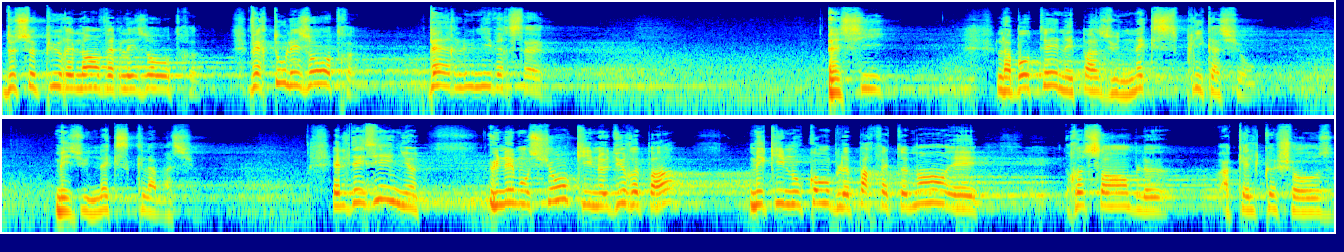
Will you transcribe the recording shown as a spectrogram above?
de ce pur élan vers les autres, vers tous les autres, vers l'universel. Ainsi, la beauté n'est pas une explication, mais une exclamation. Elle désigne une émotion qui ne dure pas, mais qui nous comble parfaitement et ressemble à quelque chose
